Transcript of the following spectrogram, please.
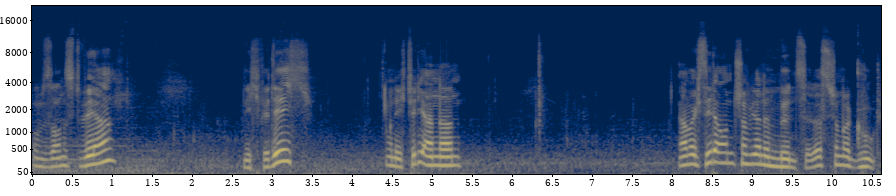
umsonst wäre. Nicht für dich. Und nicht für die anderen. Aber ich sehe da unten schon wieder eine Münze. Das ist schon mal gut.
